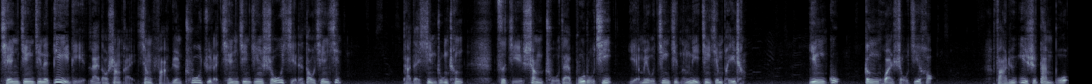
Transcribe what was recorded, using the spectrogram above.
钱晶晶的弟弟来到上海，向法院出具了钱晶晶手写的道歉信。他在信中称，自己尚处在哺乳期，也没有经济能力进行赔偿，因故更换手机号，法律意识淡薄，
